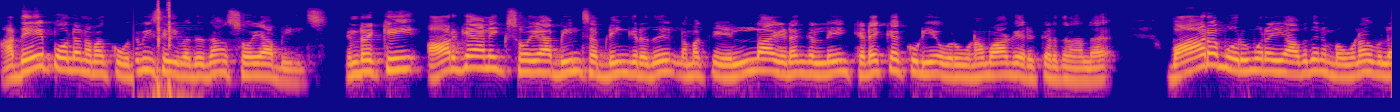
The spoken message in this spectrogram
அதே போல நமக்கு உதவி செய்வது தான் சோயாபீன்ஸ் இன்றைக்கு ஆர்கானிக் சோயாபீன்ஸ் அப்படிங்கிறது நமக்கு எல்லா இடங்கள்லையும் கிடைக்கக்கூடிய ஒரு உணவாக இருக்கிறதுனால வாரம் ஒரு முறையாவது நம்ம உணவுல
